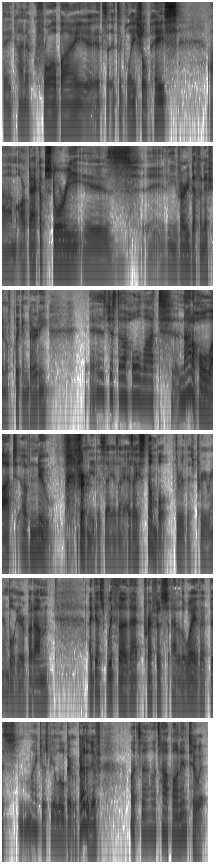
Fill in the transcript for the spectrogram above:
They kind of crawl by. It's it's a glacial pace. Um, our backup story is the very definition of quick and dirty. It's just a whole lot, not a whole lot of new for me to say as I as I stumble through this pre-ramble here. But um, I guess with uh, that preface out of the way, that this might just be a little bit repetitive. Let's uh, let's hop on into it.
